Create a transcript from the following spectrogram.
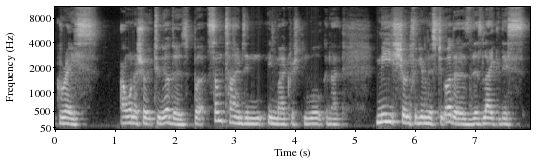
grace, I want to show it to the others. But sometimes in in my Christian walk and like me showing forgiveness to others, there's like this.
